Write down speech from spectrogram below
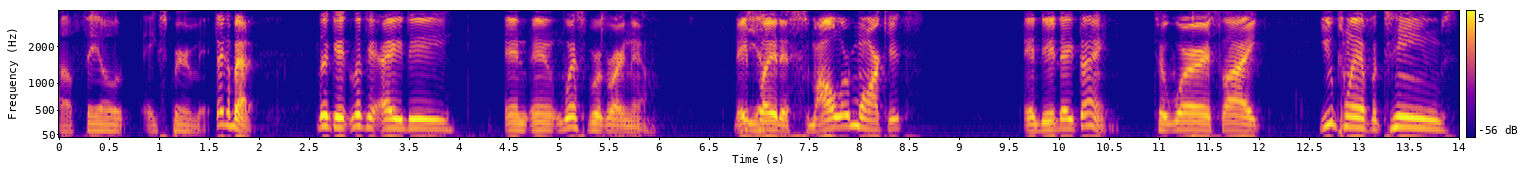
a failed experiment. Think about it. Look at look at AD and and Westbrook right now. They Yeah. played at smaller markets and did their thing to where it's like you playing for teams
